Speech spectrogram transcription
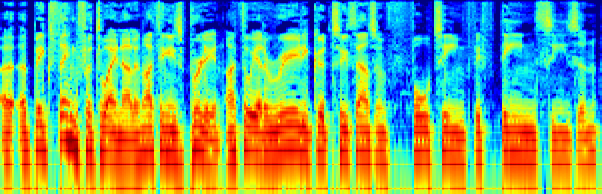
a a big thing for Dwayne Allen. I think he's brilliant. I thought he had a really good 2014-15 season.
